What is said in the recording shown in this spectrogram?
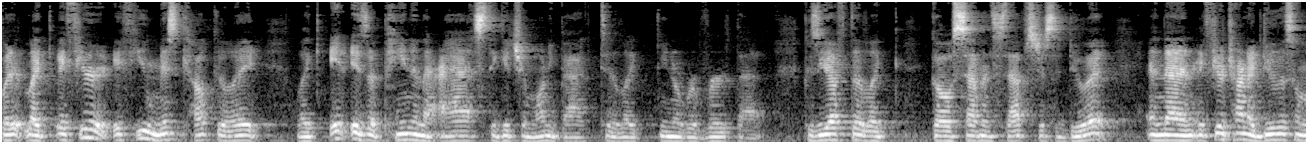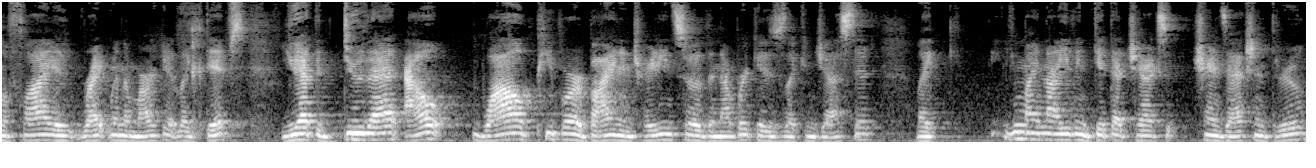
But it, like if you're if you miscalculate, like it is a pain in the ass to get your money back to like you know revert that because you have to like go seven steps just to do it. And then if you're trying to do this on the fly right when the market like dips, you have to do that out while people are buying and trading so the network is like congested. Like you might not even get that trans- transaction through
